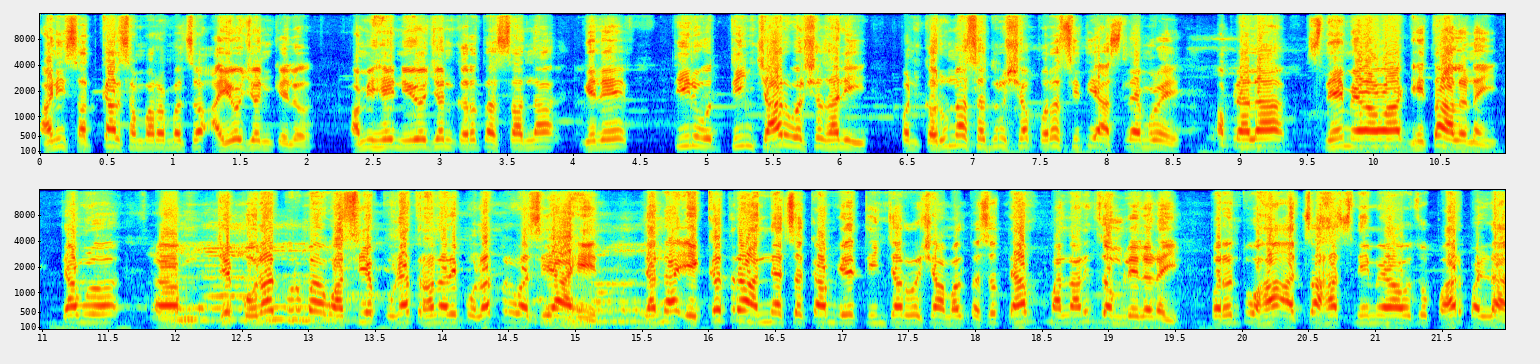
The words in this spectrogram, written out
आणि सत्कार समारंभाचं आयोजन केलं. आम्ही हे नियोजन करत असताना गेले तीन तीन चार वर्ष झाली पण करोना सदृश्य परिस्थिती असल्यामुळे आपल्याला स्नेह मेळावा घेता आला नाही. त्यामुळं जे पोलादपूर वासीय पुण्यात राहणारे पोलादपूर वासीय आहेत त्यांना एकत्र आणण्याचं काम गेले तीन चार वर्ष आम्हाला तसं त्या मानाने जमलेलं नाही. परंतु हा आजचा हा स्नेहमेळावा जो पार पडला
